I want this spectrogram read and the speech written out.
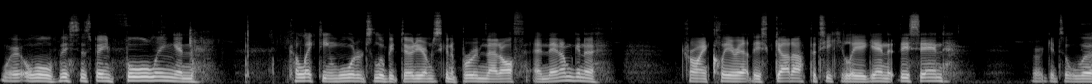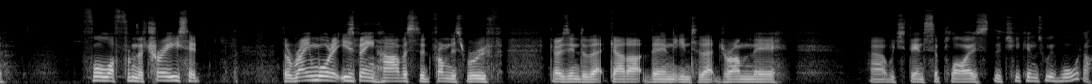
where all this has been falling and collecting water. It's a little bit dirty. I'm just going to broom that off and then I'm going to try and clear out this gutter, particularly again at this end, where it gets all the fall off from the trees. It, the rainwater is being harvested from this roof, goes into that gutter, then into that drum there uh, which then supplies the chickens with water.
